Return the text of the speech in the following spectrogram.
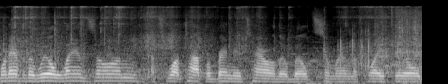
Whatever the wheel lands on, that's what type of brand new tower they'll build somewhere in the playfield.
